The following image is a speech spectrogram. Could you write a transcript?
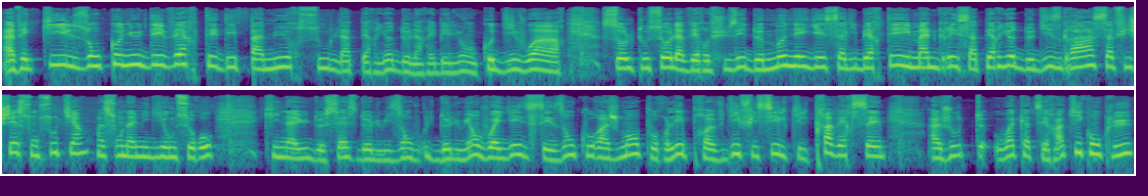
avec qui ils ont connu des vertes et des pas mûres sous la période de la rébellion en Côte d'Ivoire. Saul Toussol avait refusé de monnayer sa liberté et malgré sa période de disgrâce, affichait son soutien à son ami Guillaume Soro, qui n'a eu de cesse de lui envoyer ses encouragements pour l'épreuve difficile qu'il traversait, ajoute Wakatsera, qui conclut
